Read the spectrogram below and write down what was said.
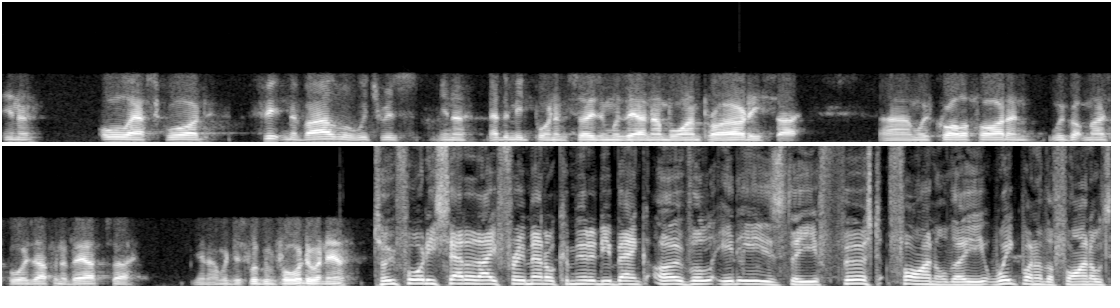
you know all our squad fit and available, which was you know at the midpoint of the season was our number one priority. So um, we've qualified and we've got most boys up and about. So you know, we're just looking forward to it now. 2.40 Saturday, Fremantle Community Bank Oval. It is the first final, the week one of the finals.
